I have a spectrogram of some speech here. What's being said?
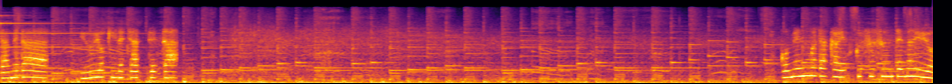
ダメだー。猶予切れちゃってた。ごめんまだ回復進んでないよ。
